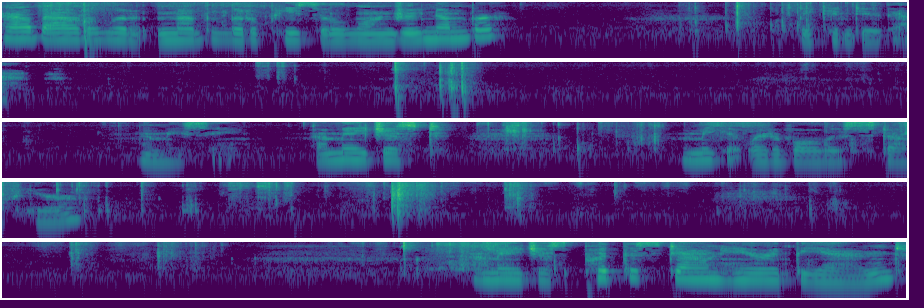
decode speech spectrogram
how about a little another little piece of the laundry number? We can do that. Let me see. I may just, let me get rid of all this stuff here. I may just put this down here at the end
